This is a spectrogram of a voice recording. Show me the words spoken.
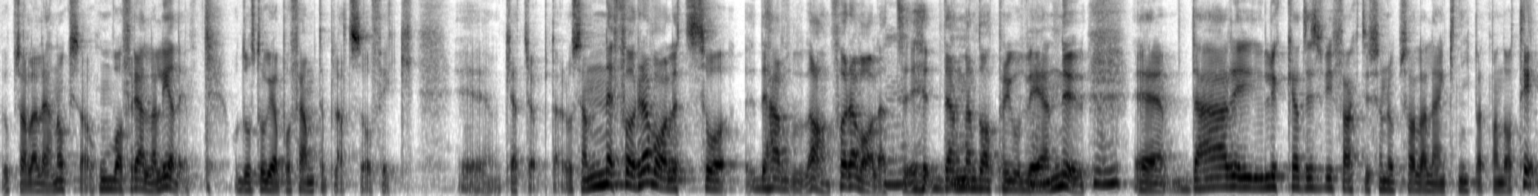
Uppsala län också, hon var föräldraledig. Och då stod jag på femte plats och fick eh, klättra upp där. Och sen förra valet så, det här, ja, förra valet, Mm. den mandatperiod vi är nu, eh, där lyckades vi faktiskt från Uppsala län knipa ett mandat till.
